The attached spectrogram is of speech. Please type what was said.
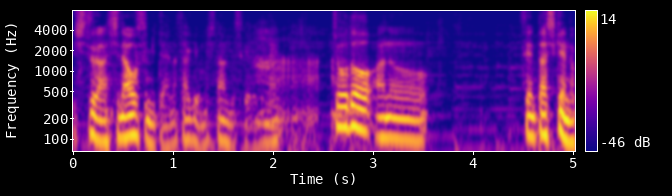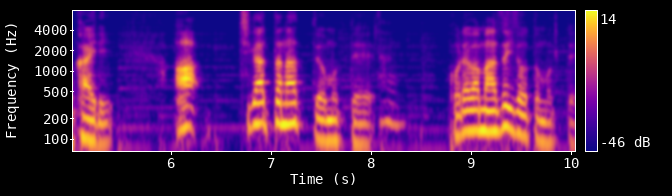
出願し直すみたいな作業もしたんですけどね。ちょうどあのセンター試験の帰りあ違ったなって思って、はい、これはまずいぞと思って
